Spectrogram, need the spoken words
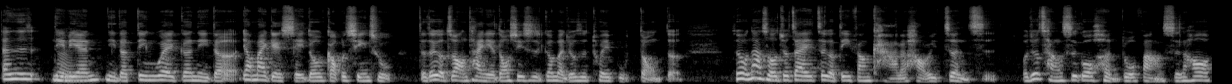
但是你连你的定位跟你的要卖给谁都搞不清楚的这个状态，你的东西是根本就是推不动的。所以我那时候就在这个地方卡了好一阵子。我就尝试过很多方式，然后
